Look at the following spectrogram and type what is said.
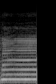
Mm-hmm.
